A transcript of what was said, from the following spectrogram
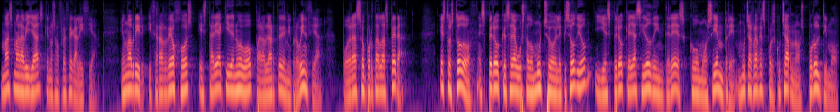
más maravillas que nos ofrece Galicia. En un abrir y cerrar de ojos estaré aquí de nuevo para hablarte de mi provincia. ¿Podrás soportar la espera? Esto es todo. Espero que os haya gustado mucho el episodio y espero que haya sido de interés, como siempre. Muchas gracias por escucharnos. Por último,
